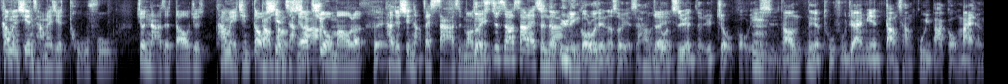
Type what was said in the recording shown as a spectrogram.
他们现场那些屠夫就拿着刀，就他们已经到现场要救猫了，他就现场在杀只猫，对，就是要杀来吃。真的，玉林狗肉节那时候也是，他们很多志愿者去救狗也是，然后那个屠夫就在那边当场故意把狗卖很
